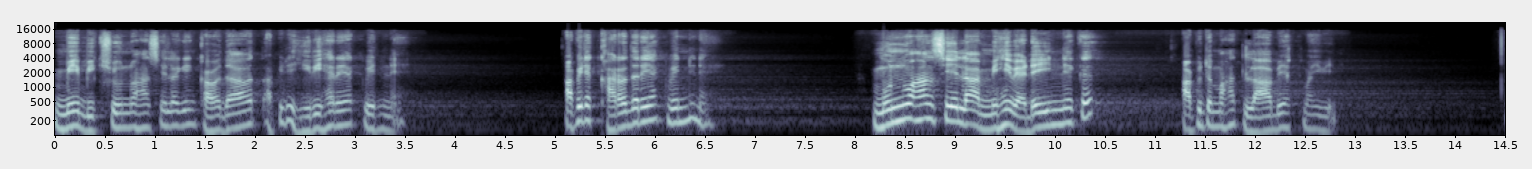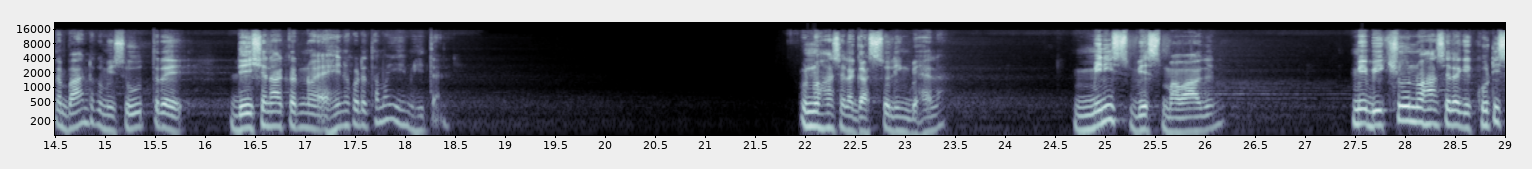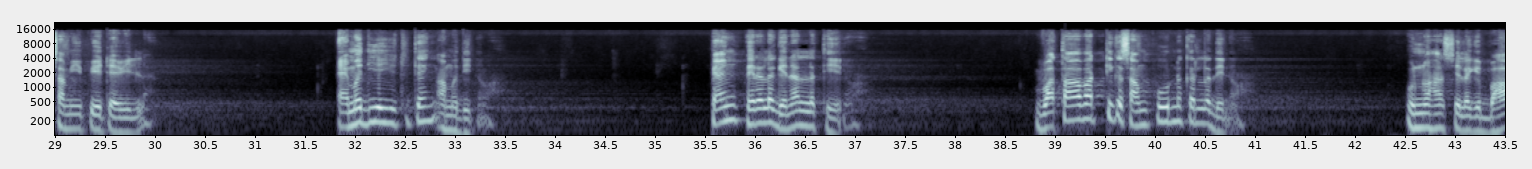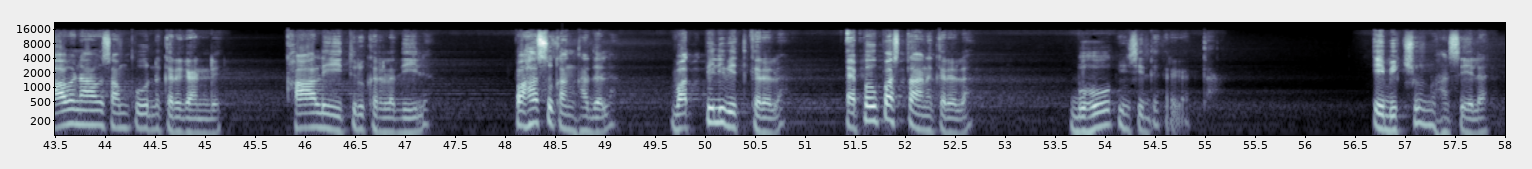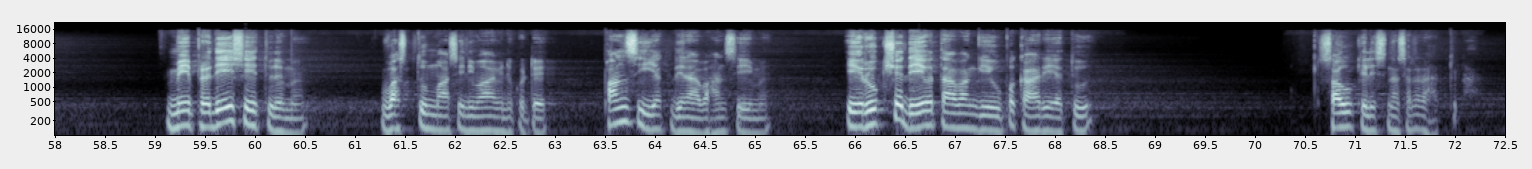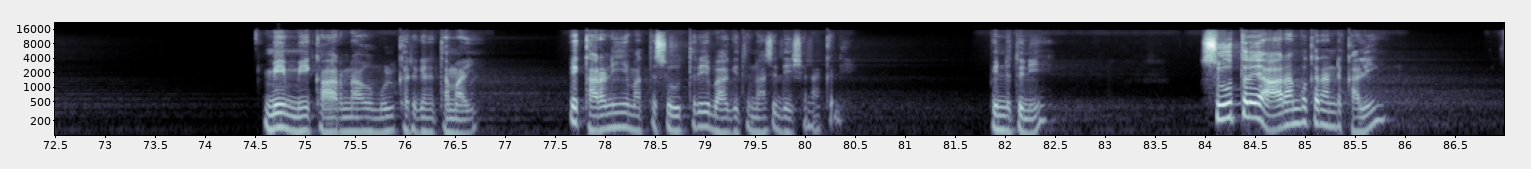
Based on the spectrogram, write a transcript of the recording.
මේ භික්‍ෂූන් වහන්සේලගෙන් කවදාවත් අපිට හිරිහැරයක් වෙන්නේ. අපිට කරදරයක් වෙන්නේ නෑ. මුන්වහන්සේලා මෙහෙ වැඩඉන්න එක අපිට මහත් ලාභයක් මයිවෙන්. බාණ්ඩක මේ සූත්‍රයේ දේශනා කරනවා ඇහෙනකොට තමයි එහෙම හිතන්නේ. උන්වහසල ගස්වලින් බැහැල මිනිස් වෙස් මවාගෙන මේ භික්‍ෂූන් වහන්සේලගේ කුටි සමීපයට ඇවිල්ල ඇමදිය යුතු තැන් අමදිනවා. පැන් පෙරල ගෙනල්ල තියෙනවා. වතාවට්ටික සම්පූර්ණ කරලා දෙනවා. උන්වහන්සේලගේ භාවනාව සම්පූර්ණ කරගණ්ඩ කාලය ඉතුරු කරලා දීල පහසුකං හදල වත් පිළිවෙත් කරලා ඇප උපස්ථාන කරලා බොහෝ පින් සිද්ධ කරගත්තා. ඒ භික්‍ෂූන් වහන්සේලා මේ ප්‍රදේශය තුළම වස්තුම්මා සිනිමා වෙනකොට පන්සීයක් දෙනා වහන්සේම ඒ රුක්ෂ දේවතාවන්ගේ උපකාරය ඇතුව සව් කෙලෙස් නසල රහත් වුණා. මේ මේ කාරණාව මුල් කරගෙන තමයි මේ කරණීය මත්ත සූත්‍රයේ භාගිතුන් වහස දේශනා කළේ. පිඩතුනී සූත්‍රය ආරම්භ කරන්න කලින්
